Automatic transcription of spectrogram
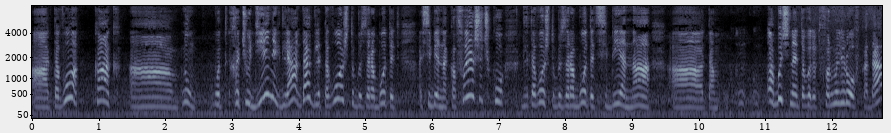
а, того, как, а, ну, вот хочу денег для, да, для того, чтобы заработать себе на кафешечку, для того, чтобы заработать себе на, а, там, обычно это вот эта формулировка, да,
